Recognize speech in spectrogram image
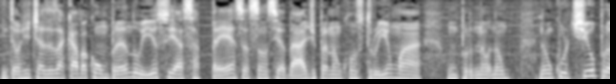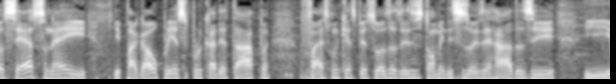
Então a gente às vezes acaba comprando isso e essa pressa, essa ansiedade para não construir uma, um, não, não, não curtir o processo, né, e, e pagar o preço por cada etapa, faz com que as pessoas às vezes tomem decisões erradas e, e,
